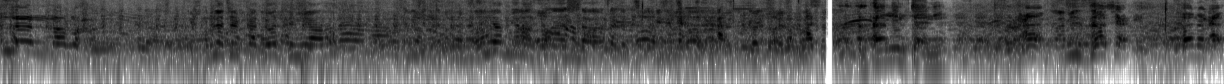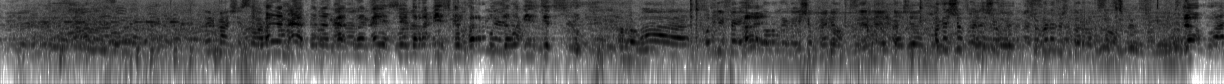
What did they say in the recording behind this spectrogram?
النتيجه يدي بلا تنقادوا الدنيا الامين الثاني امين زاد أنا معاك أنا معاك أنا معاك. أنا معايا السيد الرئيس كنفرقوا الجوائز ديال السلوك. آه قول لي فايز الله يشوف هنا. أنا شوف هنا شوف شوف هنا باش ندير الصوت دابا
